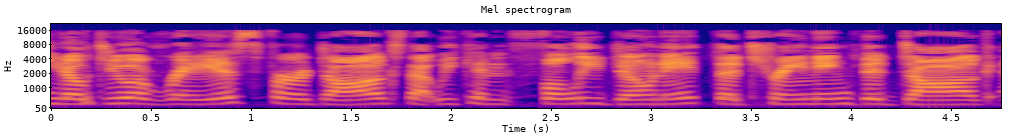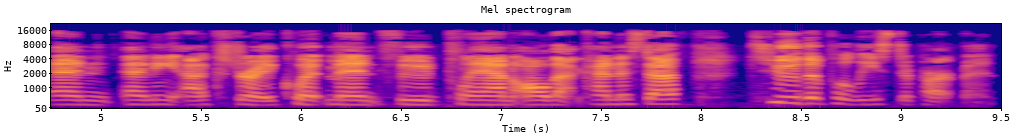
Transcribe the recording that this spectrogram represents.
you know, do a raise for dogs that we can fully donate the training, the dog, and any extra equipment, food plan, all that kind of stuff to the police department.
